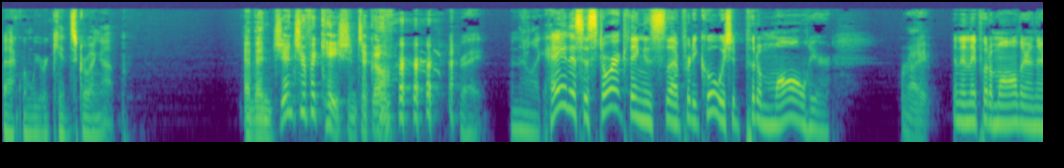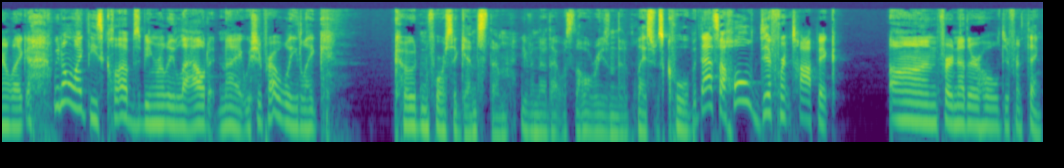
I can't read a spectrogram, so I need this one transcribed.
back when we were kids growing up. And then gentrification took over. Right. And they're like, "Hey, this historic thing is uh, pretty cool. We should put a mall here." right. And then they put a mall there, and they're like, "We don't like these clubs being really loud at night. We should probably like code enforce against them." Even though that was the whole reason the place was cool. But that's a whole different topic on for another whole different thing.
